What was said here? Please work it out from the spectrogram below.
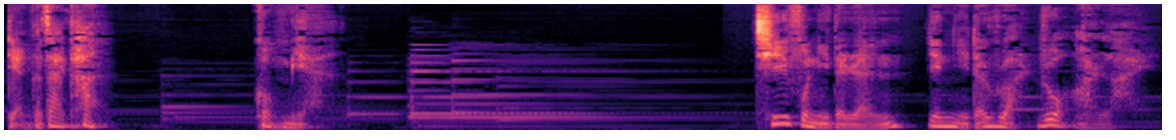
点个再看，共勉。欺负你的人因你的软弱而来，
